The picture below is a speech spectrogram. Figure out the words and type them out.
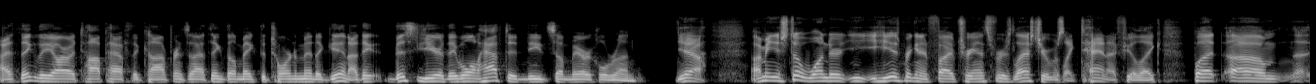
I think they are a top half of the conference, and I think they'll make the tournament again. I think this year they won't have to need some miracle run. Yeah, I mean, you still wonder. He, is bringing in five transfers. Last year it was like ten, I feel like. But um, uh,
